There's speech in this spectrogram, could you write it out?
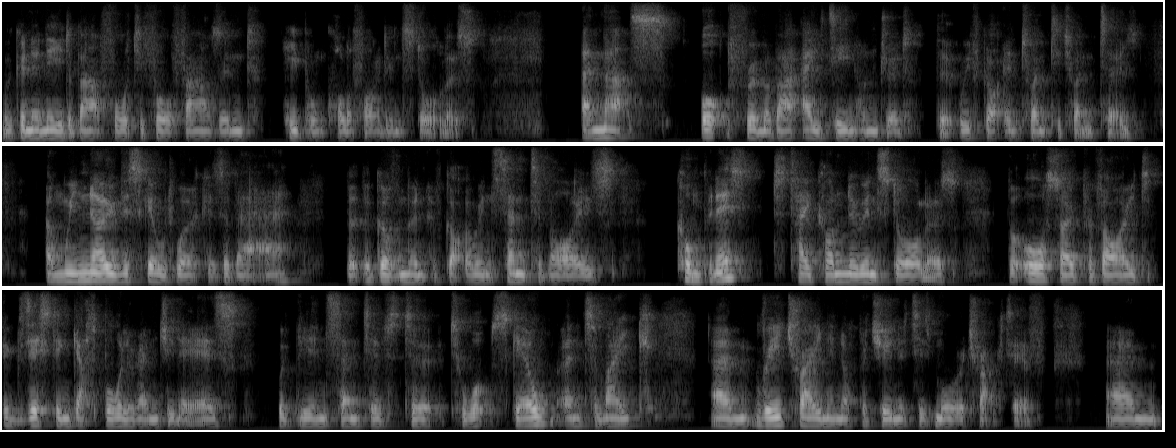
we're going to need about 44,000 heat pump qualified installers, and that's up from about 1,800 that we've got in 2020 and we know the skilled workers are there, but the government have got to incentivise companies to take on new installers, but also provide existing gas boiler engineers with the incentives to, to upskill and to make um, retraining opportunities more attractive. Um,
